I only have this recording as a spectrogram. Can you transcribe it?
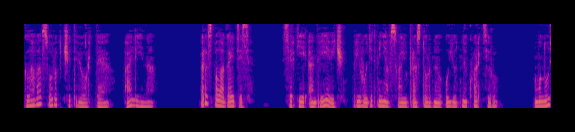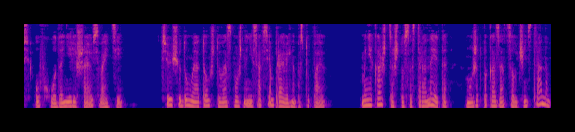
Глава 44. Алина. Располагайтесь. Сергей Андреевич приводит меня в свою просторную уютную квартиру. Мнусь у входа, не решаюсь войти. Все еще думаю о том, что, возможно, не совсем правильно поступаю. Мне кажется, что со стороны это может показаться очень странным.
